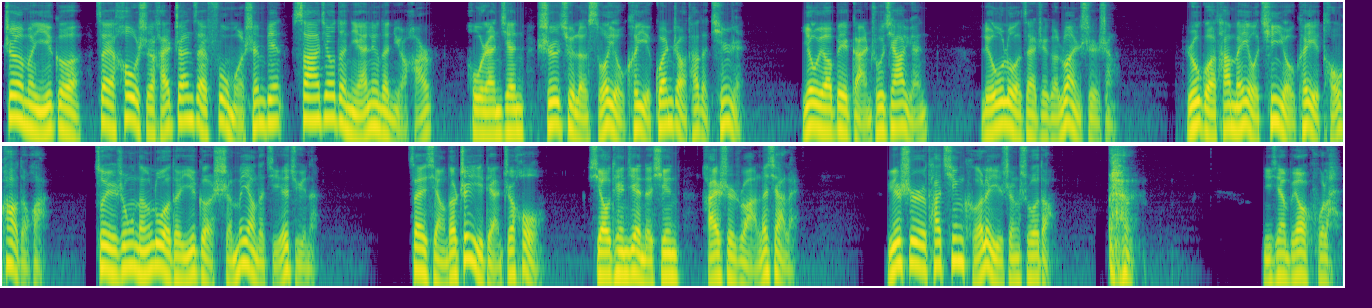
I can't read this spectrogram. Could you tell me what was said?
这么一个在后世还粘在父母身边撒娇的年龄的女孩，忽然间失去了所有可以关照她的亲人，又要被赶出家园。流落在这个乱世上，如果他没有亲友可以投靠的话，最终能落得一个什么样的结局呢？在想到这一点之后，萧天剑的心还是软了下来。于是他轻咳了一声，说道：“你先不要哭了，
